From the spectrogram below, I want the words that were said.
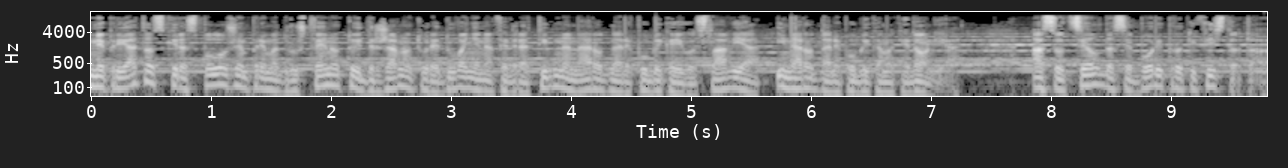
непријателски расположен према друштвеното и државното редување на Федеративна Народна Република Југославија и Народна Република Македонија, а со цел да се бори против истото,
